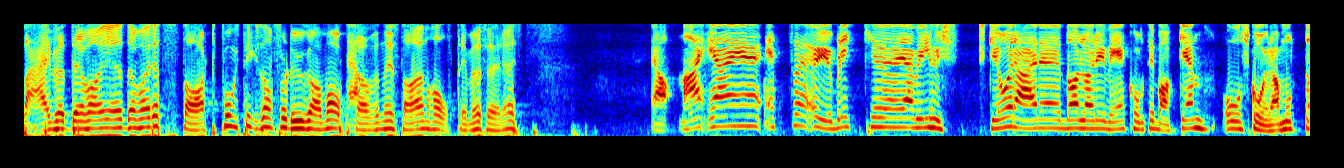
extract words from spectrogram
Nei, men det var, det var et startpunkt, ikke sant? For du ga meg oppgaven i stad en halvtime før her. Ja, nei, jeg, Et øyeblikk jeg vil huske i år, er da Larivé kom tilbake igjen og skåra mot,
